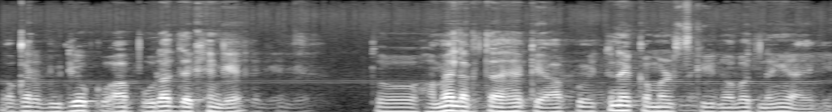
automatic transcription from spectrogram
तो अगर वीडियो को आप पूरा देखेंगे तो हमें लगता है कि आपको इतने कमेंट्स की नौबत नहीं आएगी।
